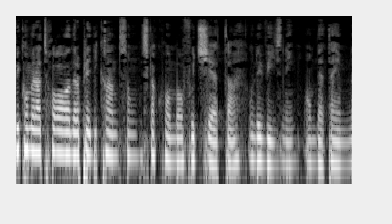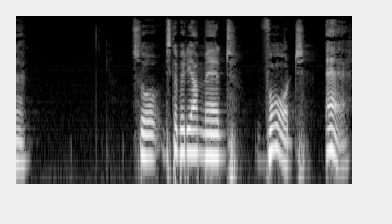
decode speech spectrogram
vi kommer att ha andra predikant som ska komma och fortsätta undervisning om detta ämne. Så vi ska börja med vad är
